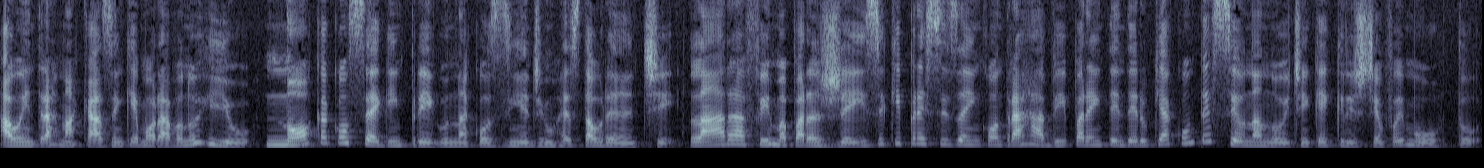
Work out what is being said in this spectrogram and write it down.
ao entrar na casa em que morava no Rio. Noca consegue emprego na cozinha de um restaurante. Lara afirma para Geise que precisa encontrar Ravi para entender o que aconteceu na noite em que Christian foi morto.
